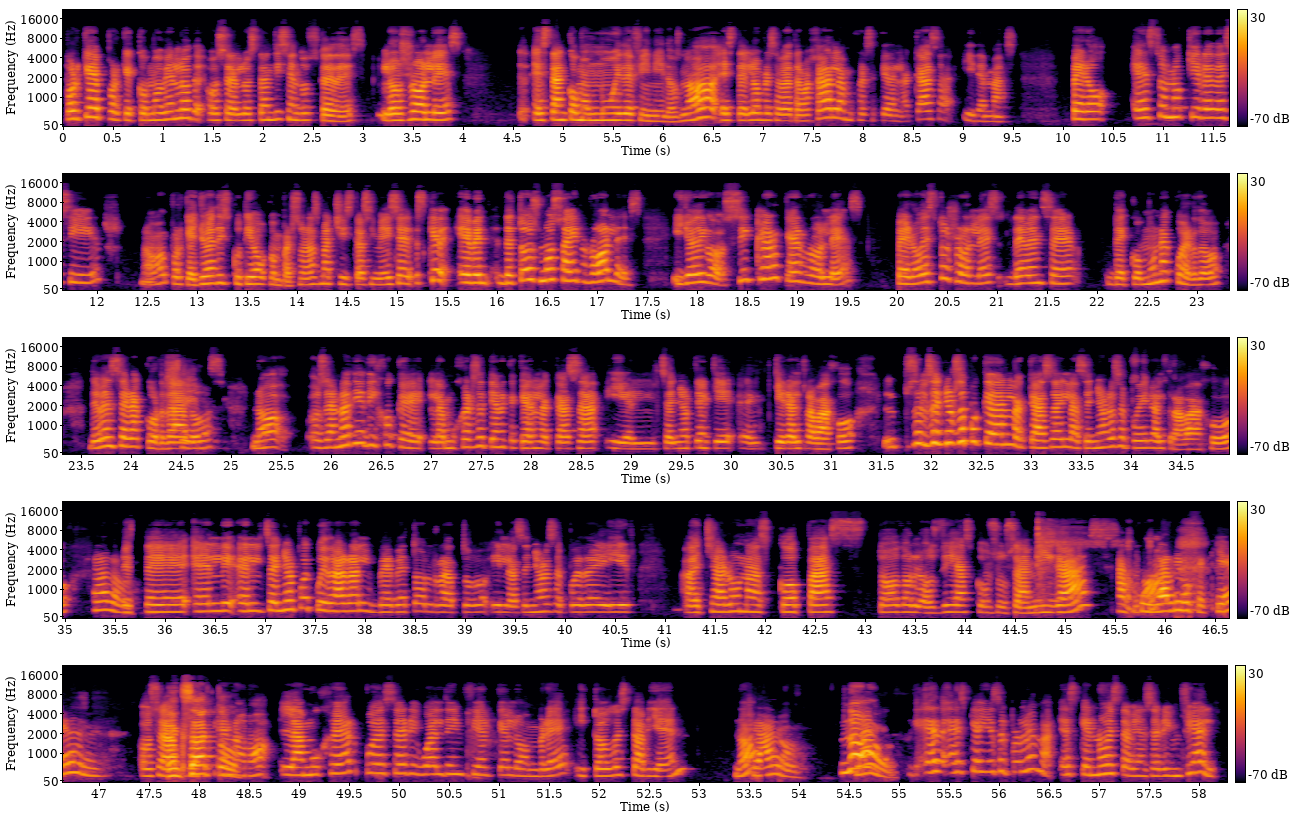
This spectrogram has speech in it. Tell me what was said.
¿Por qué? Porque como bien lo, o sea, lo están diciendo ustedes, los roles están como muy definidos, ¿no? Este, el hombre se va a trabajar, la mujer se queda en la casa y demás. Pero eso no quiere decir, ¿no? Porque yo he discutido con personas machistas y me dicen, es que de todos modos hay roles y yo digo, sí, claro que hay roles, pero estos roles deben ser de común acuerdo, deben ser acordados, ¿no? O sea, nadie dijo que la mujer se tiene que quedar en la casa y el señor tiene que, eh, ir al trabajo. Pues el señor se puede quedar en la casa y la señora se puede ir al trabajo. Claro. Este, el, el señor puede cuidar al bebé todo el rato y la señora se puede ir a echar unas copas todos los días con sus amigas. A jugar lo que quieran. O sea, Exacto. no? La mujer puede ser igual de infiel que el hombre y todo está bien, ¿no? Claro. No, Es, que ahí es el problema, es que no está bien ser infiel.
